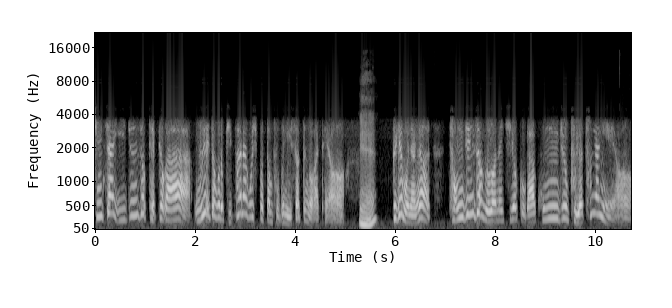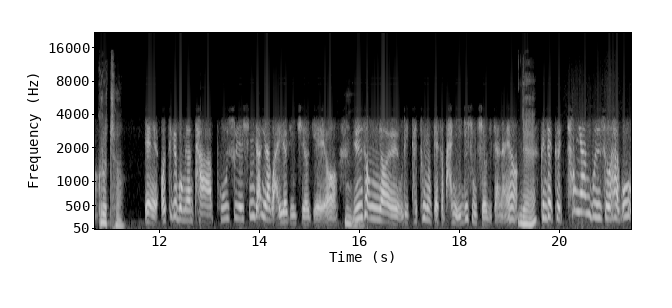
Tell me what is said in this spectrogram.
진짜 이준석 대표가 우회적으로 비판하고 싶었던 부분이 있었던 것 같아요. 예. 그게 뭐냐면 정진석 의원의 지역구가 공주 부여 청양이에요. 그렇죠. 예, 어떻게 보면 다 보수의 심장이라고 알려진 지역이에요. 음. 윤석열 우리 대통령께서 많이 이기신 지역이잖아요. 예. 근데 그 청양 군수하고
